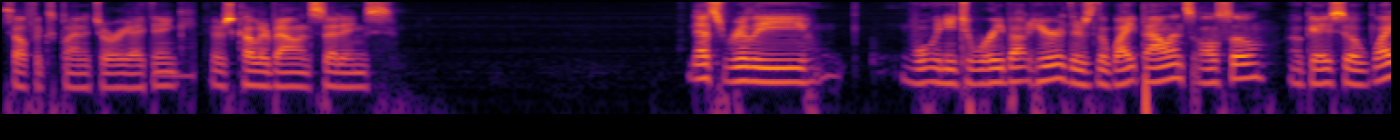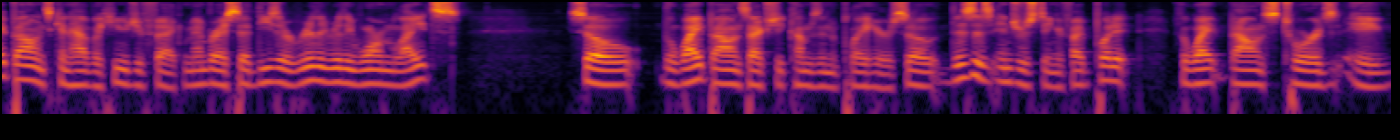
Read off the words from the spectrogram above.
self-explanatory, I think. Mm-hmm. There's color balance settings. That's really what we need to worry about here. There's the white balance also. Okay, so white balance can have a huge effect. Remember I said these are really, really warm lights. So the white balance actually comes into play here. So this is interesting. If I put it, the white balance towards a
